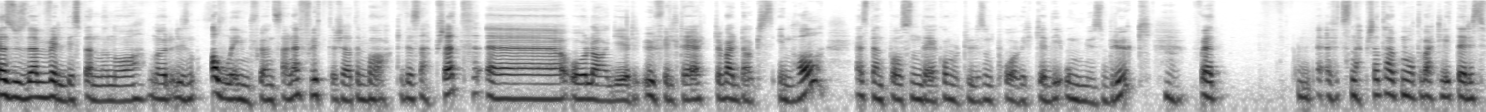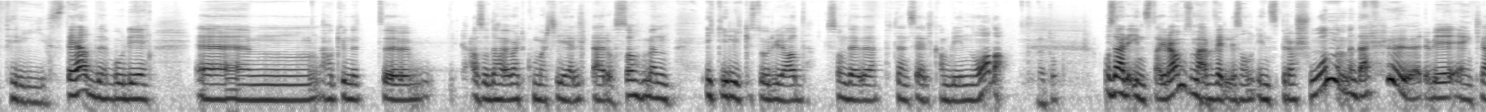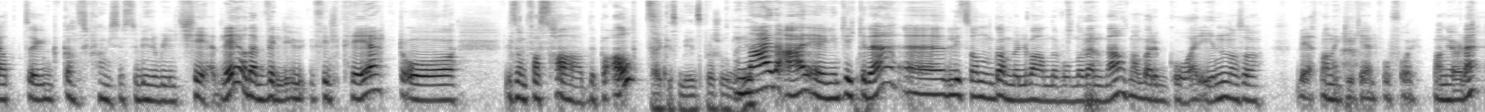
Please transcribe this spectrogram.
Jeg syns det er veldig spennende nå når liksom alle influenserne flytter seg tilbake til Snapchat eh, og lager ufiltrert hverdagsinnhold. Jeg er spent på hvordan det kommer til å liksom, påvirke de unges bruk. Mm. For jeg, Snapchat har på en måte vært litt deres fristed, hvor de eh, har kunnet eh, Altså, det har jo vært kommersielt der også, men ikke i like stor grad som det det potensielt kan bli nå. da. Nettopp. Og så er det Instagram, som er veldig sånn inspirasjon. Men der hører vi egentlig at eh, ganske mange syns det begynner å bli litt kjedelig. Og det er veldig ufiltrert og liksom fasade på alt. Det er ikke så mye inspirasjon lenger. Nei, det er egentlig ikke det. Eh, litt sånn gammel vane, vond og vende. At man bare går inn, og så vet man egentlig ikke helt hvorfor man gjør det.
